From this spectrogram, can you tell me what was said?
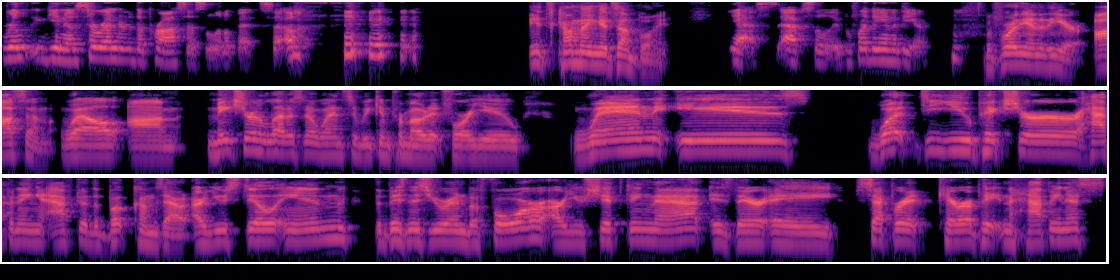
really you know surrender to the process a little bit so it's coming at some point yes absolutely before the end of the year before the end of the year awesome well um make sure to let us know when so we can promote it for you when is what do you picture happening after the book comes out? Are you still in the business you were in before? Are you shifting that? Is there a separate Kara Payton happiness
